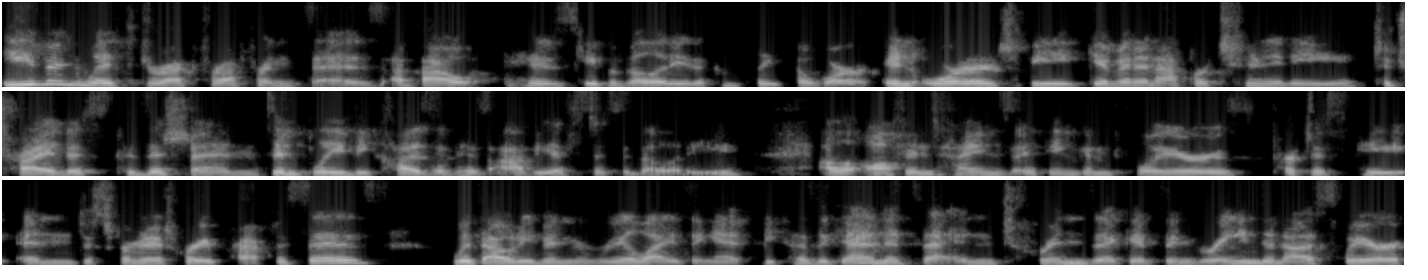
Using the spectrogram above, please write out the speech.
even with direct references about his capability to complete the work in order to be given an opportunity to try this position simply because of his obvious disability. Oftentimes, I think employers participate in discriminatory practices without even realizing it because again it's that intrinsic it's ingrained in us where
